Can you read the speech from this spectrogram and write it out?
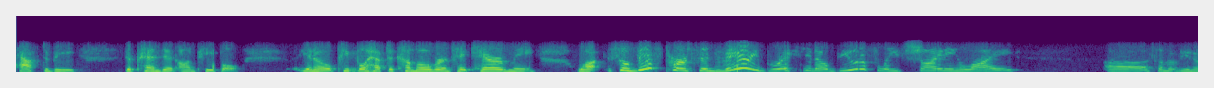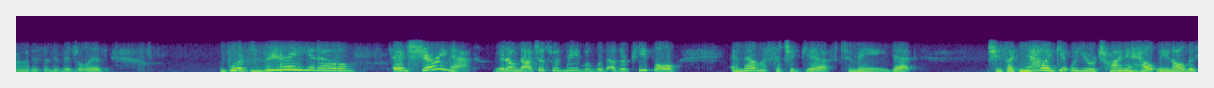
have to be dependent on people. You know, people have to come over and take care of me. So this person, very bright, you know, beautifully shining light. Uh, some of you know who this individual is. Was very, you know, and sharing that, you know, not just with me but with other people, and that was such a gift to me that she's like, now I get what you were trying to help me and all this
